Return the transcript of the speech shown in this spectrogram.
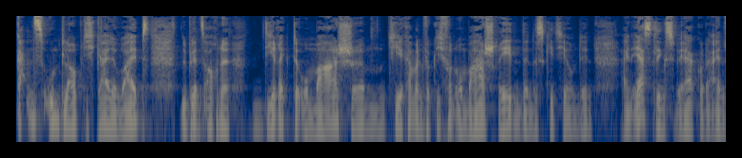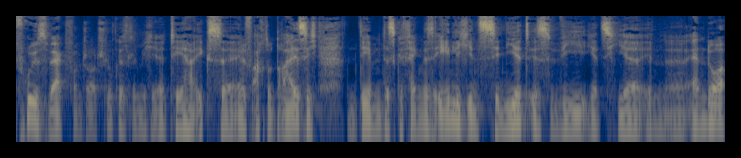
ganz unglaublich geile Vibes. Übrigens auch eine direkte Hommage. Ähm, und hier kann man wirklich von Hommage reden, denn es geht hier um den ein Erstlingswerk oder ein frühes Werk von George Lucas, nämlich äh, THX 1138, in dem das Gefängnis ähnlich inszeniert ist wie jetzt hier in äh, Endor.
